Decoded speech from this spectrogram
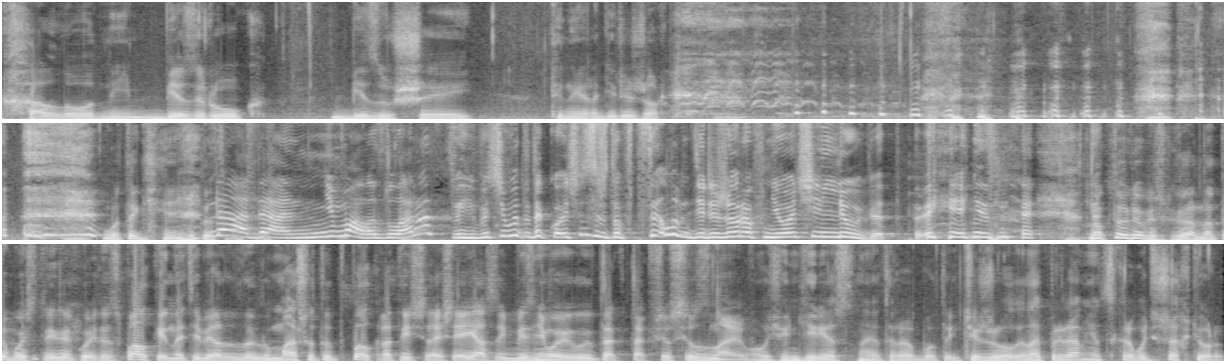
холодный, без рук, без ушей. Ты, наверное, дирижер. Вот такие анекдоты. Да, да, немало злорадства. И почему-то такое чувство, что в целом дирижеров не очень любят. Я не знаю. Ну, кто любишь, когда на тобой стоит какой-то с палкой, на тебя машет эта палка, а ты считаешь, я без него и так, так все, все знаю. Очень интересная эта работа, и тяжелая. Она приравнивается к работе шахтера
